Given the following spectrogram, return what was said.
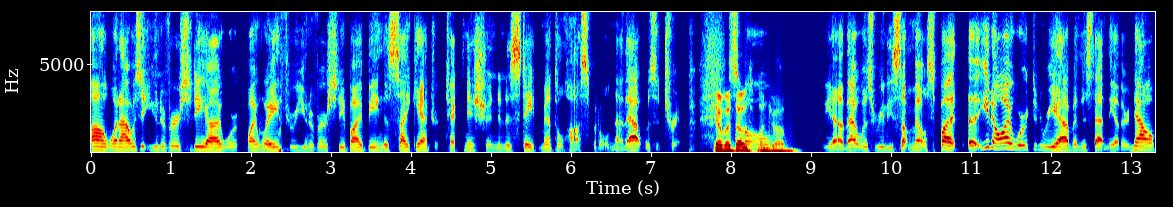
Uh, when I was at university, I worked my way through university by being a psychiatric technician in a state mental hospital. Now, that was a trip Yeah, but that was one job. yeah, that was really something else. But uh, you know, I worked in rehab and this, that, and the other. Now,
